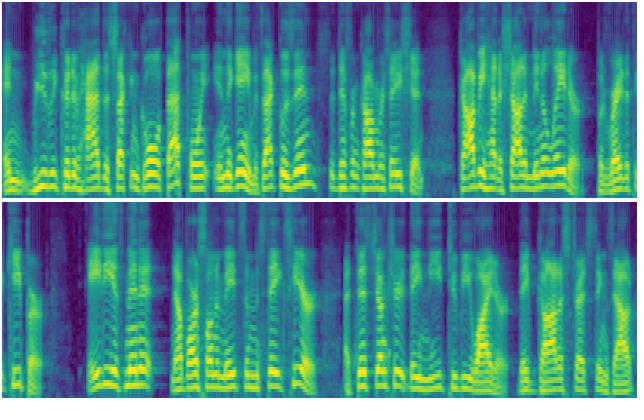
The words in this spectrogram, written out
and really could have had the second goal at that point in the game. If that goes in, it's a different conversation. Gabi had a shot a minute later, but right at the keeper. 80th minute, now Barcelona made some mistakes here. At this juncture, they need to be wider. They've got to stretch things out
